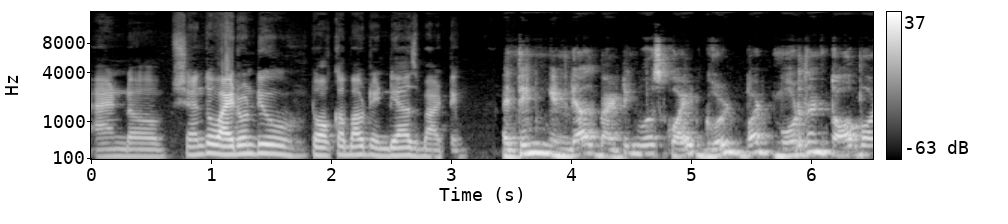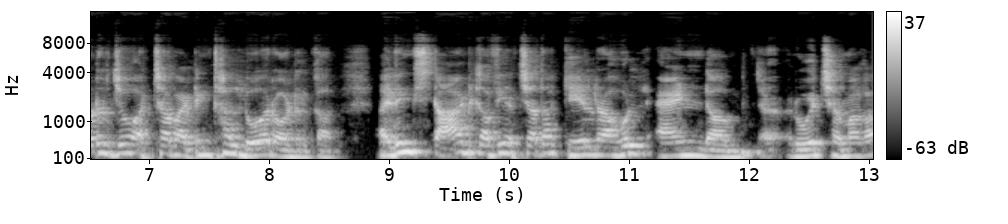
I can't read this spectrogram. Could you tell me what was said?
and Shan तो why don't you talk about India's batting I think India batting was quite good but more than top order जो अच्छा बैटिंग था लोअर ऑर्डर का। आई थिंक स्टार्ट काफ़ी अच्छा था के राहुल एंड रोहित शर्मा का।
